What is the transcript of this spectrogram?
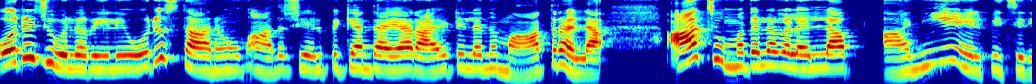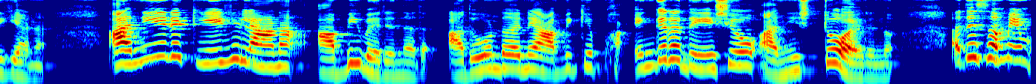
ഒരു ജ്വല്ലറിയിലെ ഒരു സ്ഥാനവും ആദർശ് ഏൽപ്പിക്കാൻ തയ്യാറായിട്ടില്ലെന്ന് മാത്രമല്ല ആ ചുമതലകളെല്ലാം അനിയെ ഏൽപ്പിച്ചിരിക്കുകയാണ്. അനിയുടെ കീഴിലാണ് അബി വരുന്നത്. അതുകൊണ്ട് തന്നെ അബിക്ക് ഭയങ്കര ദേഷ്യവും അനിഷ്ടവുമായിരുന്നു അതേസമയം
